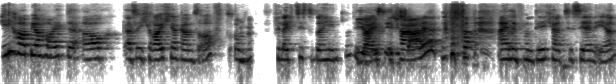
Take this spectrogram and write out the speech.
ich habe ja heute auch, also ich räuche ja ganz oft und mhm. Vielleicht siehst du da hinten die ja, weiße die Schale. Schale. Eine von dir, ich halte sie sehr in Ehren.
